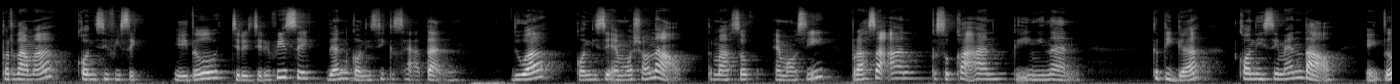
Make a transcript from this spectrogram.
pertama, kondisi fisik, yaitu ciri-ciri fisik dan kondisi kesehatan. Dua, kondisi emosional, termasuk emosi, perasaan, kesukaan, keinginan. Ketiga, kondisi mental, yaitu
